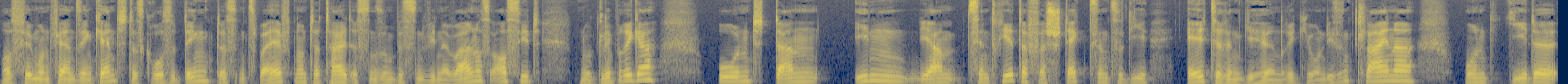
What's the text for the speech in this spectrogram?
aus Film und Fernsehen kennt. Das große Ding, das in zwei Hälften unterteilt ist und so ein bisschen wie eine Walnuss aussieht, nur glibberiger. Und dann in, ja, zentrierter versteckt sind so die älteren Gehirnregionen. Die sind kleiner und jede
